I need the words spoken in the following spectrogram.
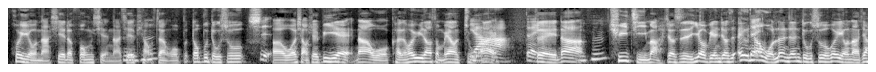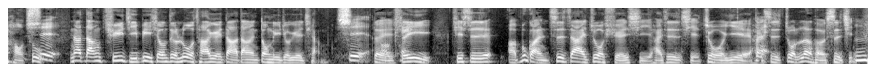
会有哪些的风险，哪些挑战？我不都不读书，是呃，我小学毕业，那我可能会遇到什么样的阻碍？对，那趋吉嘛，就是右边就是，哎，那我认真读书会有哪些好处？是，那当趋吉避凶这个落差越大，当然动力就越强。是对，所以其实呃，不管是在做学习，还是写作业，还是做任何事情，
